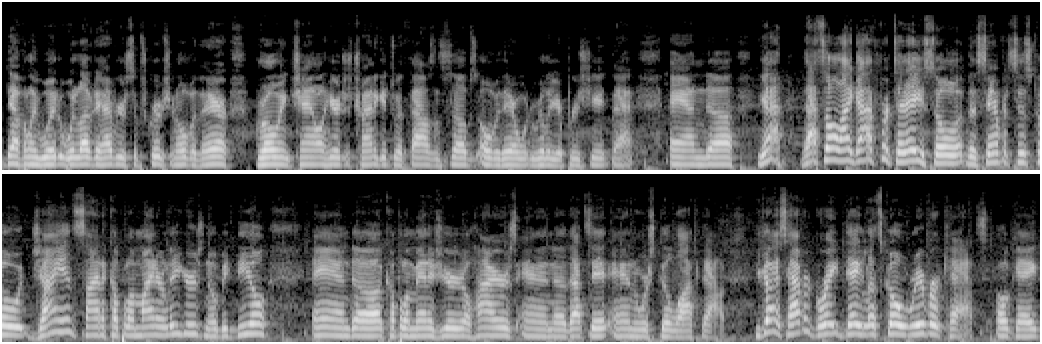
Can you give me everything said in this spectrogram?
Definitely would would love to have your subscription over there. Growing channel here, just trying to get to a thousand subs over there. Would really appreciate that. And uh, yeah, that's all I got for today. So the San Francisco Giants sign a couple of minor leaguers, no big deal. And uh, a couple of managerial hires, and uh, that's it. And we're still locked out. You guys have a great day. Let's go River Cats, okay?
